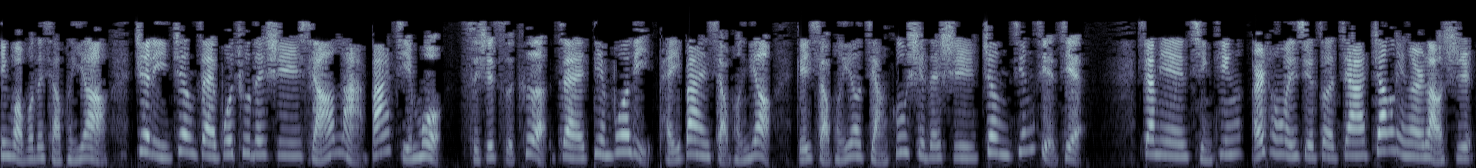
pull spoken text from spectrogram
听广播的小朋友，这里正在播出的是小喇叭节目。此时此刻，在电波里陪伴小朋友、给小朋友讲故事的是正晶姐姐。下面，请听儿童文学作家张灵儿老师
